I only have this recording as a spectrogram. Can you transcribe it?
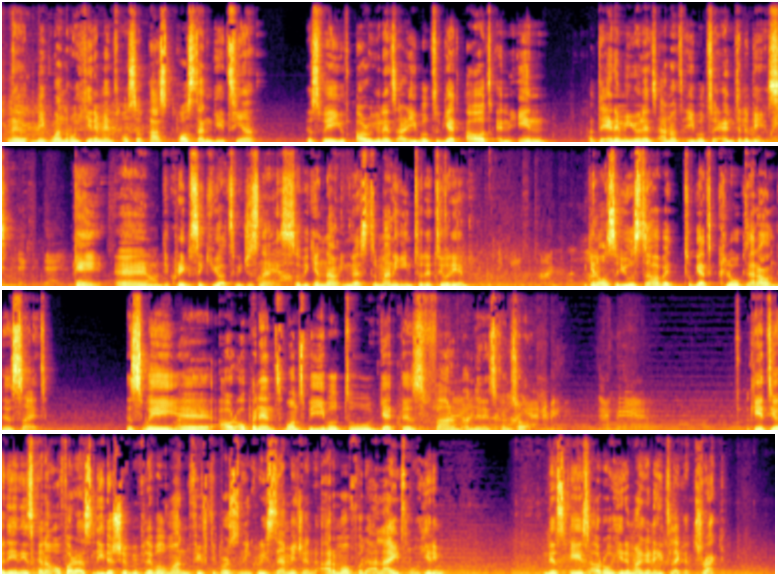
And make one Rohirrim and also pass postern gates here. This way, our units are able to get out and in, but the enemy units are not able to enter the base. Okay, and the creep secured, which is nice. So we can now invest the money into the Theoden. We can also use the Hobbit to get cloaked around this side. This way, uh, our opponent won't be able to get this farm under its control. Okay, Theoden is gonna offer us leadership with level 1, 50% increased damage and armor for the allied Rohirrim. In this case, our Rohirrim are gonna hit like a truck,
